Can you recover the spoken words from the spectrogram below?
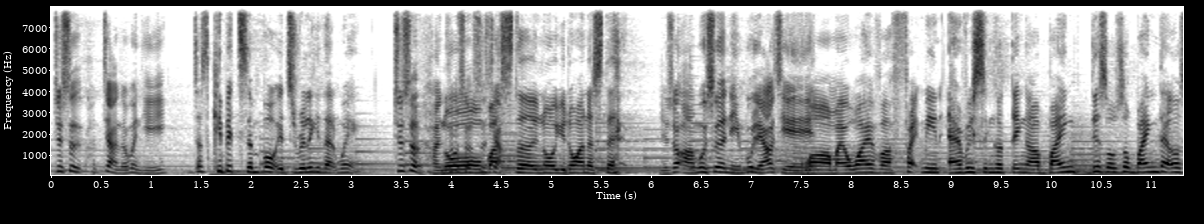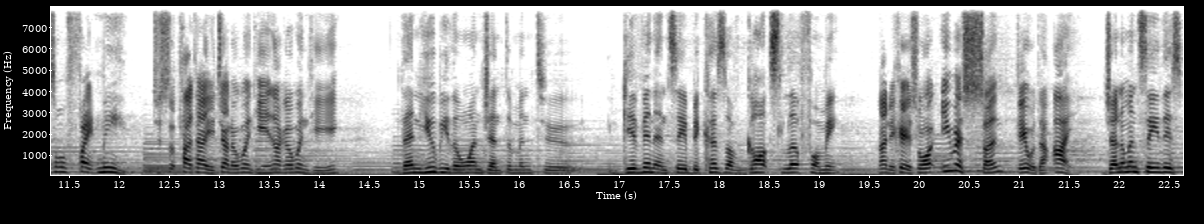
就是这样的问题， Just keep it simple. It's really that way. 就是很多时候 No, 是这样。 pastor, no, you don't understand. 你说啊，牧师你不了解， Wow, my wife uh, fight me in every single thing. Uh, buying this also, buying that also, fight me. 就是太太有这样的问题那个问题， Then you be the one, gentleman, to give in and say, because of God's love for me. 那你可以说，因为神给我的爱。 Gentlemen, say this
